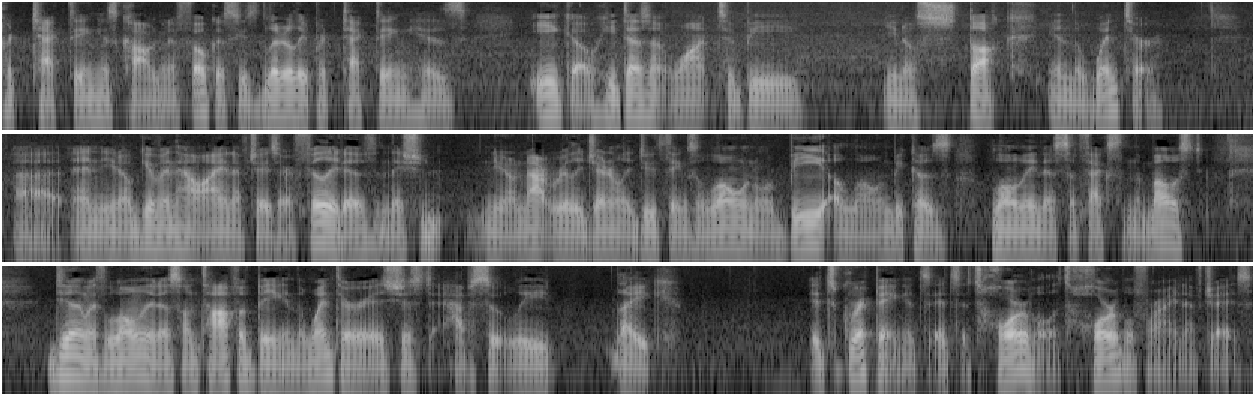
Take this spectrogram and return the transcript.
protecting his cognitive focus. He's literally protecting his ego. He doesn't want to be, you know, stuck in the winter. Uh, and you know, given how INFJs are affiliative, and they should, you know, not really generally do things alone or be alone because loneliness affects them the most. dealing with loneliness on top of being in the winter is just absolutely like it's gripping. It's it's it's horrible. It's horrible for INFJs.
